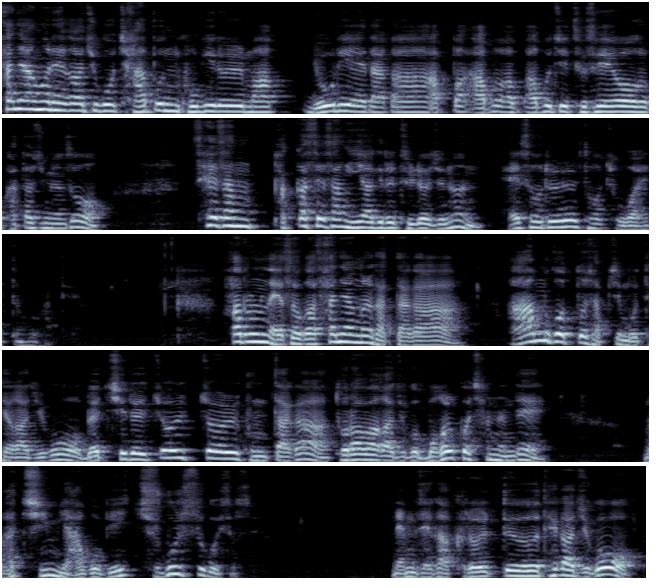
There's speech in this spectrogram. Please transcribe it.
사냥을 해가지고 잡은 고기를 막 요리에다가 아빠, 아버, 아버지 드세요 갖다 주면서 세상, 바깥 세상 이야기를 들려주는 에서를 더 좋아했던 것 같아요. 하루는 에서가 사냥을 갔다가 아무것도 잡지 못해가지고 며칠을 쫄쫄 굶다가 돌아와가지고 먹을 거 찾는데 마침 야곱이 죽을 쓰고 있었어요. 냄새가 그럴듯 해가지고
